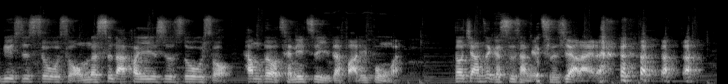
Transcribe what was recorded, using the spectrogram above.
律师事务所，我们的四大会计师事务所，他们都有成立自己的法律部门，都将这个市场给吃下来了。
